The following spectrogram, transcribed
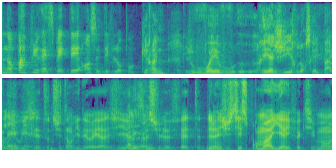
n'ont pas pu respecter en se développant. Kéran, je vous voyais vous, euh, réagir lorsqu'elle parlait. Oui, oui, j'ai tout de suite envie de réagir euh, sur le fait de l'injustice. Pour moi, il y a effectivement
